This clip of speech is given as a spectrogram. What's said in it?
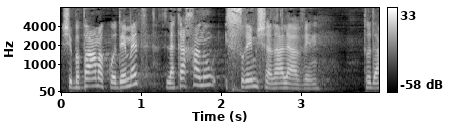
שבפעם הקודמת לקח לנו עשרים שנה להבין. תודה.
